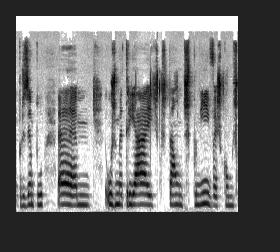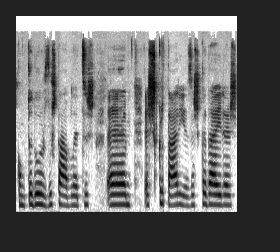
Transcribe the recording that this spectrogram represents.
por exemplo, uh, os materiais que estão disponíveis, como os computadores, os tablets, as secretárias, as cadeiras,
